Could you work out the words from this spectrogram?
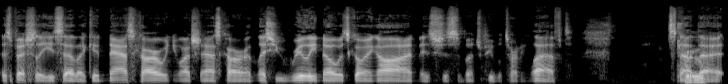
especially he said like in NASCAR when you watch NASCAR unless you really know what's going on it's just a bunch of people turning left it's True. not that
